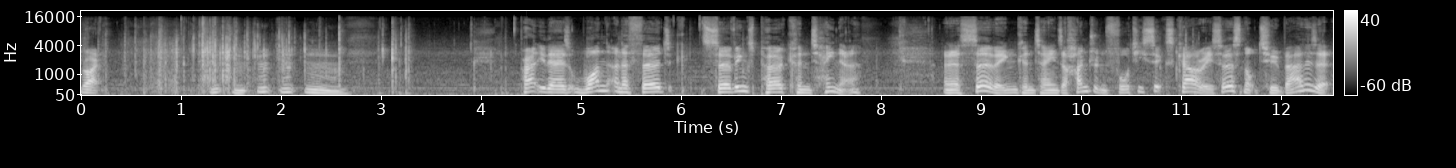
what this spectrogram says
Right. Mm -mm -mm Apparently there's one and a third servings per container and a serving contains 146 calories, so that's not too bad, is it?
